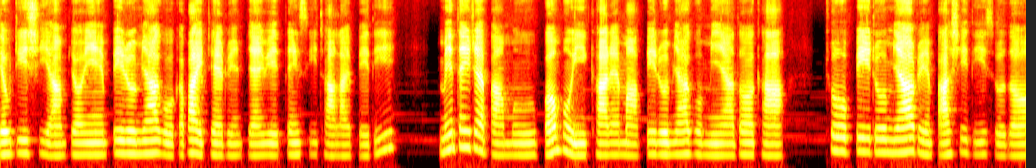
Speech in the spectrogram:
ယုတ်တိရှိအောင်ပြောရင်းပေတို့များကိုကပိုက်ထဲတွင်ပြန်၍တင်စီထားလိုက်ပေသည်မင်းသိတဲ့ပါမူဘောမွန်ဤခါထဲမှပေတို့များကိုမြင်ရသောအခါထိုပေတို့များတွင်ပါရှိသည်ဆိုသော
